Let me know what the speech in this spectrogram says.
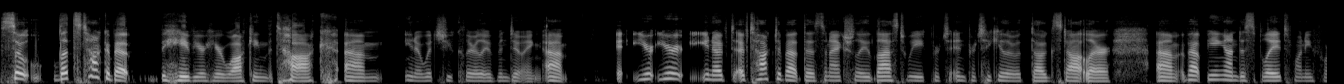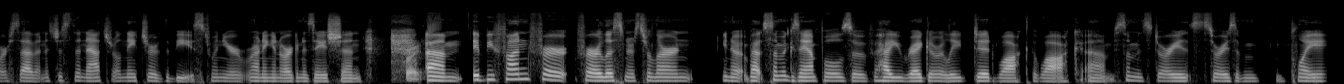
So let's talk about behavior here, walking the talk. Um, you know, which you clearly have been doing. Um, Eh, you're you're you know I've, I've talked about this and actually last week in particular with Doug Stotler um, about being on display 24 7 it's just the natural nature of the beast when you're running an organization right. Um, it'd be fun for for our listeners to learn you know about some examples of how you regularly did walk the walk um, some stories stories of employee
